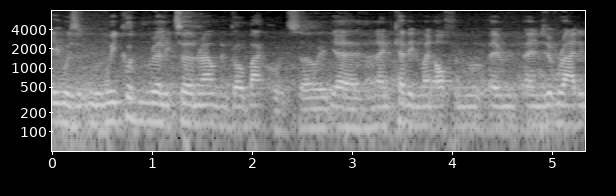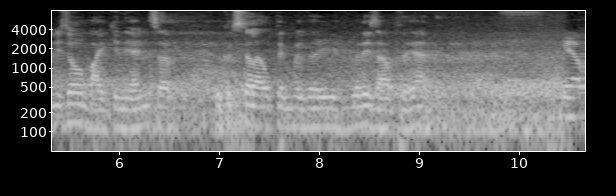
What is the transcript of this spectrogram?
it was we couldn't really turn around and go backwards. So it, yeah, and then Kevin went off and, and ended up riding his own bike in the end. So we could still help him with the with his outfit. Yeah. You know,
